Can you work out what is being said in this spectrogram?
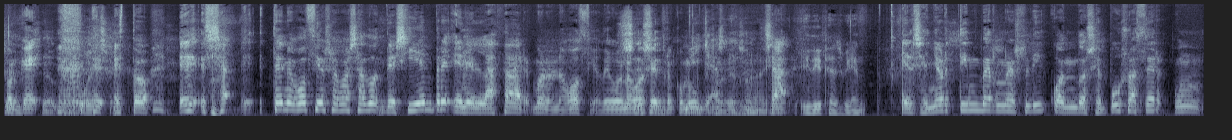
porque sí, sí. esto, es- este negocio se ha basado de siempre en enlazar. Bueno, negocio, digo negocio sí, entre comillas. sí, sí. O sea, y dices bien. el señor Tim Berners-Lee cuando se puso a hacer un-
